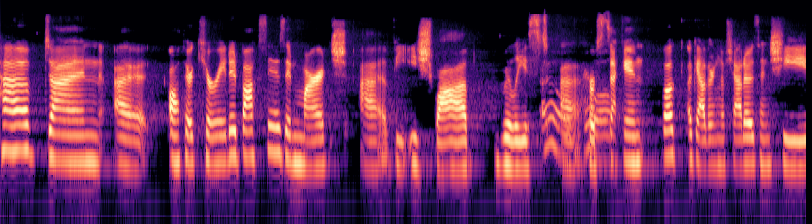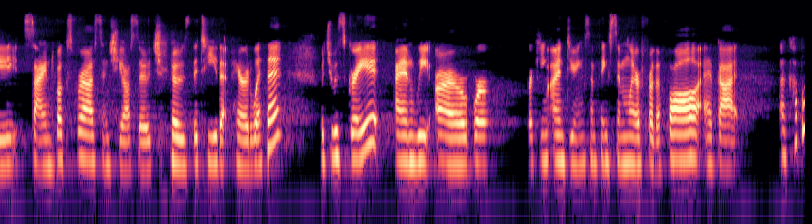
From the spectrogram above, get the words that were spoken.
have done uh, author curated boxes. In March, uh, V.E. Schwab released Oh, uh, her second book, A Gathering of Shadows, and she signed books for us, and she also chose the tea that paired with it, which was great. And we are wor- working on doing something similar for the fall. I've got a couple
